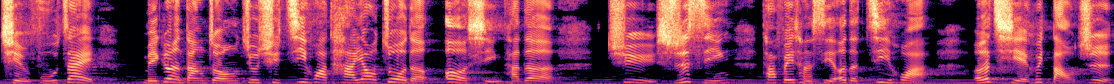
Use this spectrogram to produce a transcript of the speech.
潜伏在 每个人当中，就去计划他要做的恶行，他的去实行他非常邪恶的计划，而且会导致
